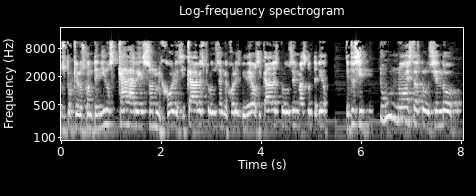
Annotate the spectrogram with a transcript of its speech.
Pues porque los contenidos cada vez son mejores y cada vez producen mejores videos y cada vez producen más contenido. Entonces, si tú no estás produciendo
